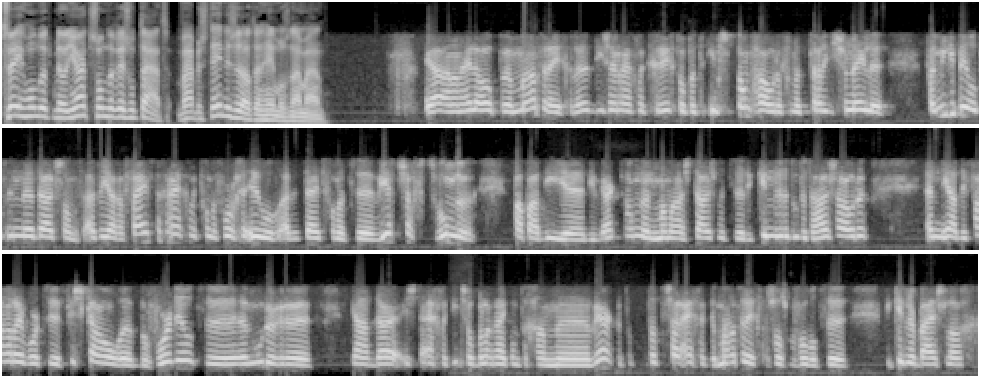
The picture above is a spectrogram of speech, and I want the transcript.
200 miljard zonder resultaat. Waar besteden ze dat in hemelsnaam aan? Ja, aan een hele hoop uh, maatregelen. Die zijn eigenlijk gericht op het in stand houden van het traditionele familiebeeld in uh, Duitsland. Uit de jaren 50 eigenlijk, van de vorige eeuw. Uit de tijd van het uh, Wirtschaftswunder Papa die, uh, die werkt dan en mama is thuis met uh, de kinderen, doet het huishouden. En ja, de vader wordt uh, fiscaal bevoordeeld. moeder, ja, daar is het eigenlijk niet zo belangrijk om te gaan werken. Dat, dat, zijn eigenlijk de maatregelen, zoals bijvoorbeeld de kinderbijslag,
